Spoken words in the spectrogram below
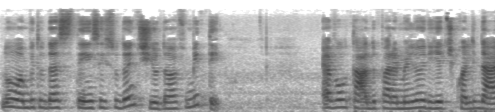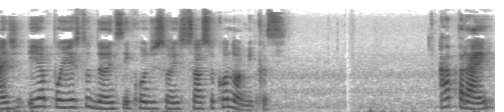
no âmbito da assistência estudantil da UFMT. É voltado para a melhoria de qualidade e apoio a estudantes em condições socioeconômicas. A PRAI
